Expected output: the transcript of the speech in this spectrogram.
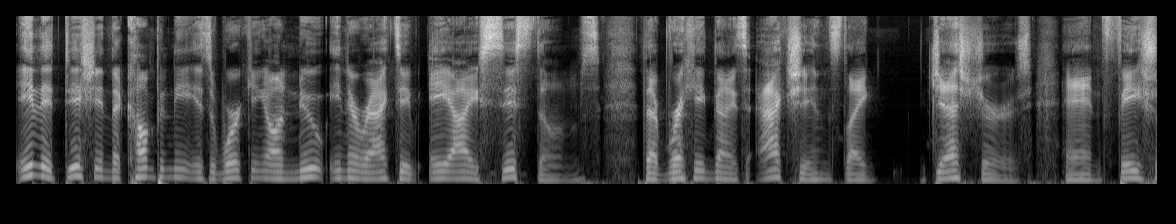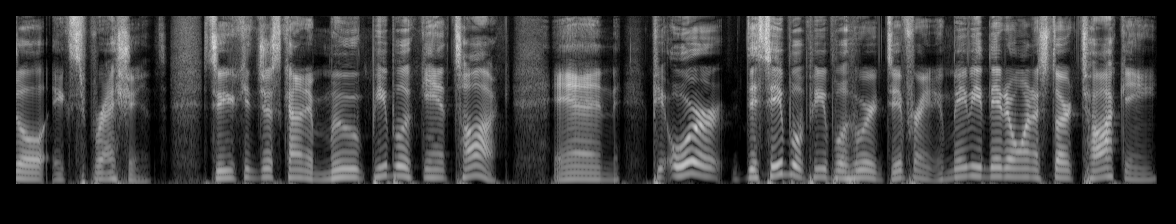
in addition, the company is working on new interactive AI systems that recognize actions like gestures and facial expressions. So you can just kind of move people who can't talk and or disabled people who are different maybe they don't want to start talking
